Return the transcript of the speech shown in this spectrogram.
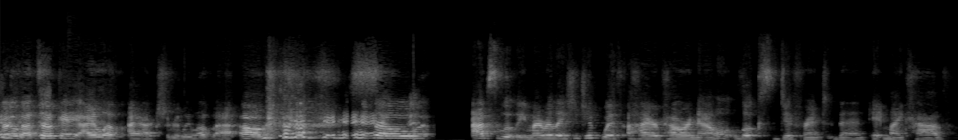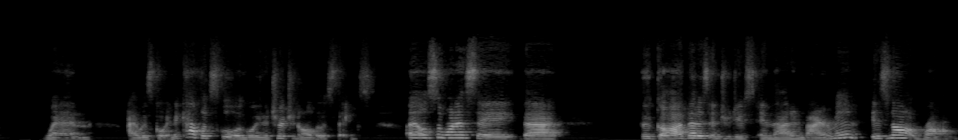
no, that's okay. I love, I actually really love that. Um, so, absolutely. My relationship with a higher power now looks different than it might have when I was going to Catholic school and going to church and all those things. I also want to say that the God that is introduced in that environment is not wrong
